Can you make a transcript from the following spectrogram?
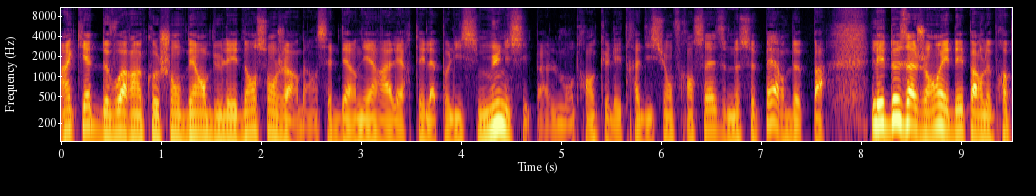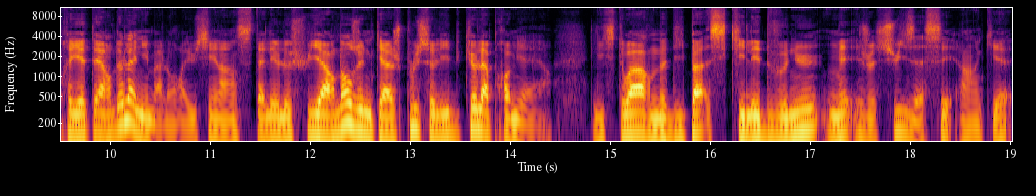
Inquiète de voir un cochon déambuler dans son jardin, cette dernière a alerté la police municipale, montrant que les traditions françaises ne se perdent pas. Les deux agents, aidés par le propriétaire de l'animal, ont réussi à installer le fuyard dans une cage plus solide que la première. L'histoire ne dit pas ce qu'il est devenu, mais je suis assez inquiet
